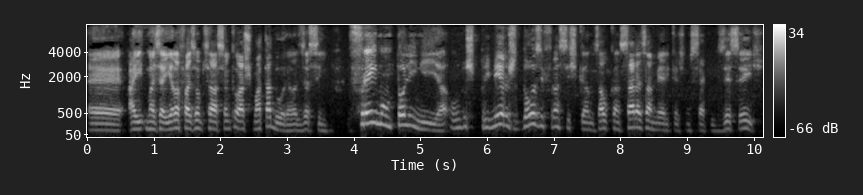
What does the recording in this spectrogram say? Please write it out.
É, aí, mas aí ela faz uma observação que eu acho matadora. Ela diz assim: Frei Montolinia, um dos primeiros doze franciscanos a alcançar as Américas no século XVI,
